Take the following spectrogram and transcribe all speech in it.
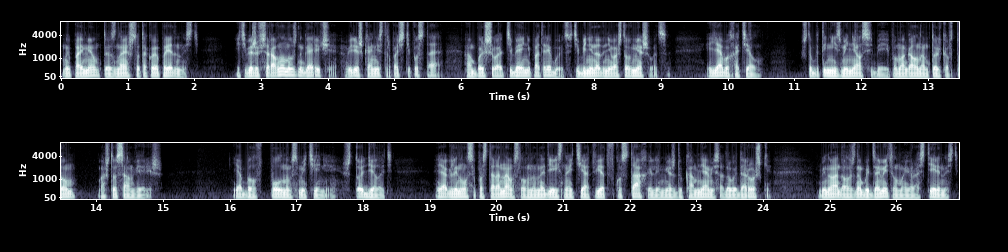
мы поймем, ты знаешь, что такое преданность. И тебе же все равно нужно горючее. Видишь, канистра почти пустая, а большего от тебя и не потребуется. Тебе не надо ни во что вмешиваться. И я бы хотел, чтобы ты не изменял себе и помогал нам только в том, во что сам веришь. Я был в полном смятении. Что делать? Я оглянулся по сторонам, словно надеясь найти ответ в кустах или между камнями садовой дорожки. Бенуа, должно быть, заметил мою растерянность.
